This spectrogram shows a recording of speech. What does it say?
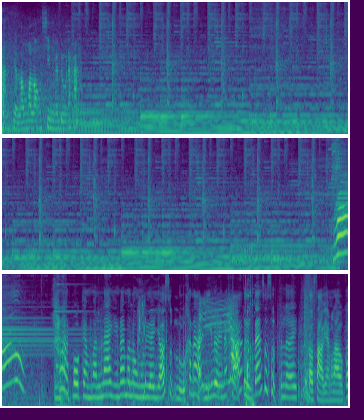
ค่ะ เดี๋ยวเรามาลองชิมกันดูนะคะ นาดโปรแกรมวันแรกยังได้มาลงเรือยอชต์สุดหรูขนาดนี้เลยนะคะ ตื่นเต้นสุดๆไปเลย สาวๆ อย่างเราก็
